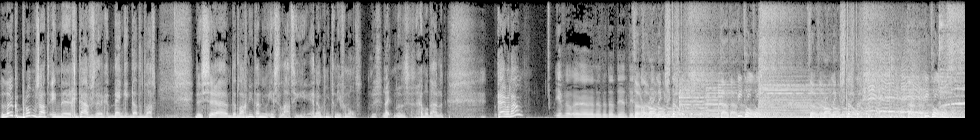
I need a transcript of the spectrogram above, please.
leuke brom zat in de gitaarversterker. Denk ik dat het was. Dus eh, dat lag niet aan uw installatie. En ook niet aan die van ons. Dus Nee. dat is helemaal duidelijk. Krijgen we nou? The Rolling Stones. The Beatles. The Rolling Stones. The Beatles.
